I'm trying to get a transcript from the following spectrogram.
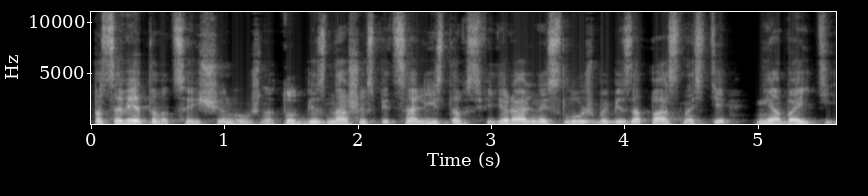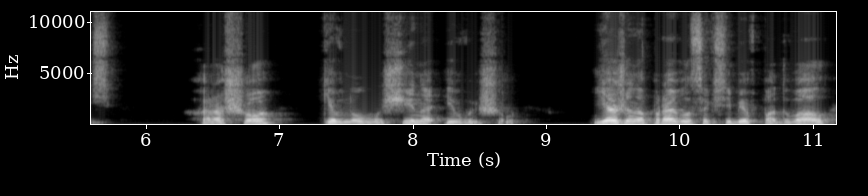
Посоветоваться еще нужно. Тут без наших специалистов с Федеральной службы безопасности не обойтись. Хорошо, кивнул мужчина и вышел. Я же направился к себе в подвал,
